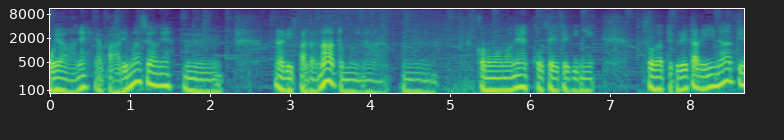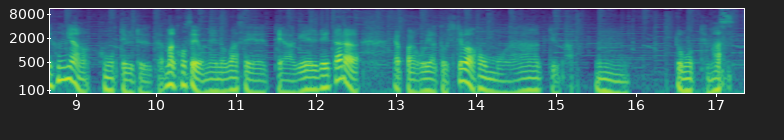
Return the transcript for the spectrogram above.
親はね、やっぱありますよね。うん。立派だなと思いながら、うん。このままね、個性的に育ってくれたらいいなっていうふうには思ってるというか、まあ個性をね、伸ばせてあげれたら、やっぱり親としては本望だなっていうか、うん、と思ってます。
